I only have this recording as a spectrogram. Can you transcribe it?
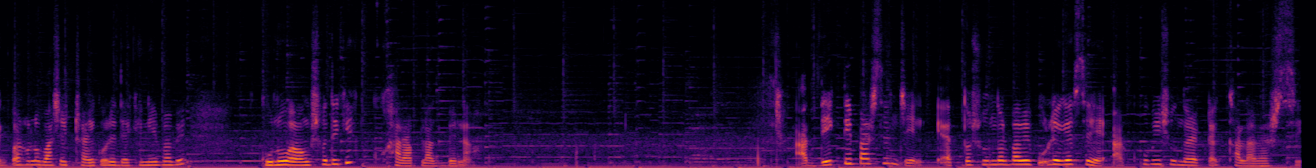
একবার হলো বাসায় ট্রাই করে দেখে দেখেন এভাবে। কোনো অংশ দিকে খারাপ লাগবে না। আর দেখতে পারছেন যে এত সুন্দরভাবে ফুলে গেছে আর খুবই সুন্দর একটা কালার আসছে।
